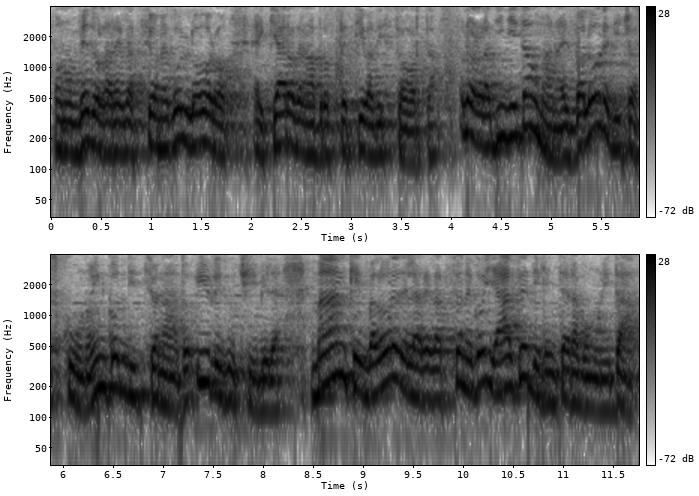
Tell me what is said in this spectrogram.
o non vedo la relazione con loro, è chiaro che è una prospettiva distorta. Allora la dignità umana è il valore di ciascuno, incondizionato, irriducibile, ma anche il valore della relazione con gli altri e dell'intera comunità.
